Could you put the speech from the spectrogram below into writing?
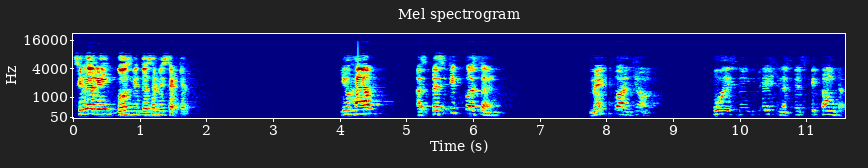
Similarly, goes with the service sector. You have a specific person meant for a job who is being placed in a specific counter.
